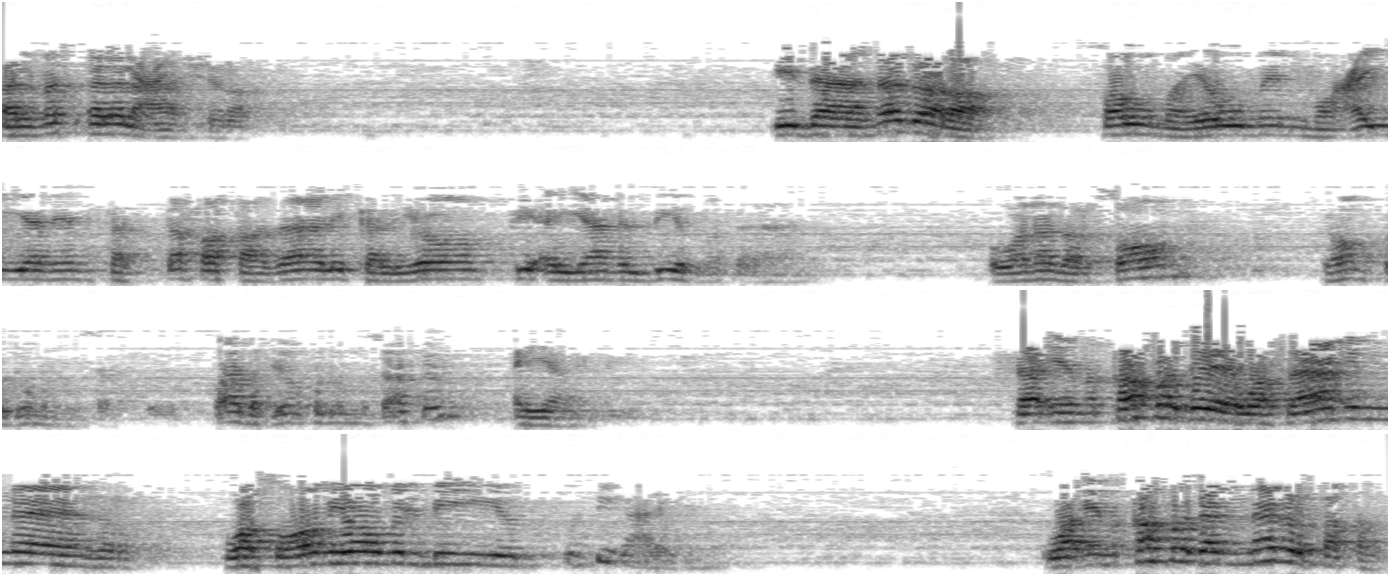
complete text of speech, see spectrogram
المسألة العاشرة. إذا نذر صوم يوم معين فاتفق ذلك اليوم في أيام البيض مثلا. هو نذر صوم يوم قدوم المسافر. وهذا يوم قدوم المسافر أيام. البيض فإن قصد وفاء النذر وصوم يوم البيض أثيب عليه. وإن قصد النذر فقط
